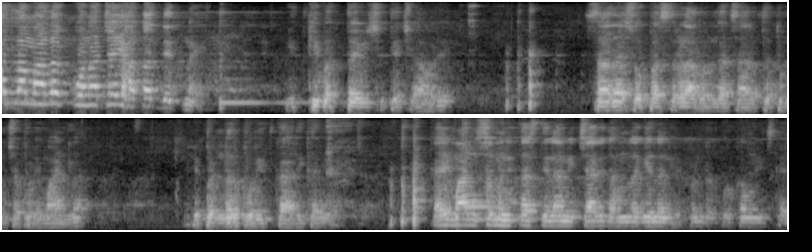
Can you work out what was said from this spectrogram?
पंढरपुरातला मालक कोणाच्याही हातात देत नाही. इतकी भक्ताविषयी त्याची आवड आहे. साधा सोपा सरळ अभंगाचा अर्थ तुमच्यापुढे मांडला. हे पंढरपूर इतका अधिकारी आहे? काही माणसं म्हणत असतील आम्ही चारी धामला गेलो नाही. पंढरपूर काहून काहूनच काय?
